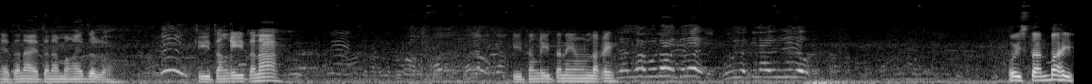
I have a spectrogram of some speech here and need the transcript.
Ito na, ito na mga idol. Oh. Kitang kita na. Kitang kita na yung laki. Hoy, standby.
